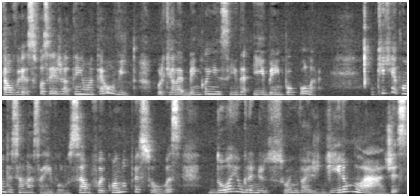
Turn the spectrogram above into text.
talvez vocês já tenham até ouvido, porque ela é bem conhecida e bem popular. O que, que aconteceu nessa revolução foi quando pessoas do Rio Grande do Sul invadiram Lages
